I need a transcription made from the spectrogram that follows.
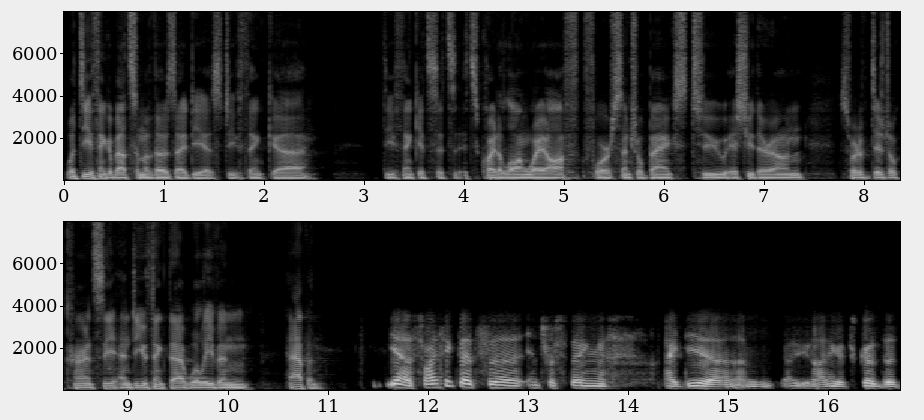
What do you think about some of those ideas? Do you think uh, do you think it's it's it's quite a long way off for central banks to issue their own sort of digital currency? And do you think that will even happen? Yeah, so I think that's an interesting idea. Um, you know, I think it's good that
